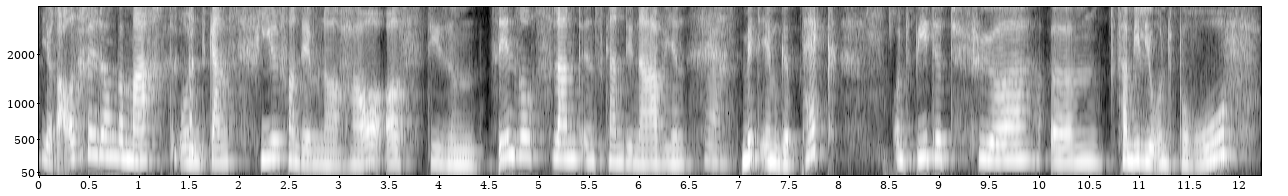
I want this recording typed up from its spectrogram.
ihre Ausbildung gemacht und ganz viel von dem Know-how aus diesem Sehnsuchtsland in Skandinavien mit im Gepäck und bietet für ähm, Familie und Beruf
